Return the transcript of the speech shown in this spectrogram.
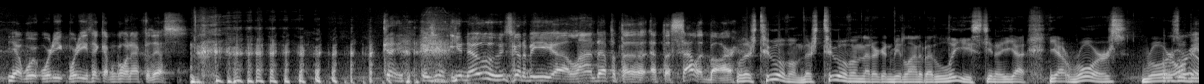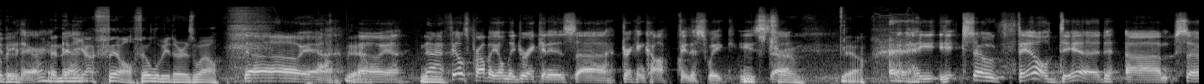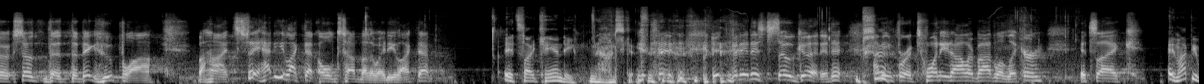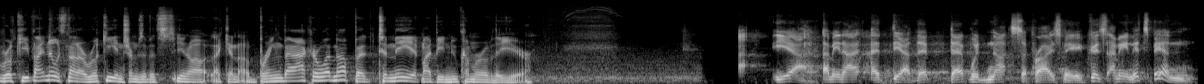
Yeah, where, where do you where do you think I'm going after this? Okay, because you, you know who's going to be uh, lined up at the at the salad bar. Well, there's two of them. There's two of them that are going to be lined up at least. You know, you got you got Roars. Roars will, be, will there. be, there. and then yeah. you got Phil. Phil will be there as well. Oh yeah, yeah. oh yeah. Nah, mm. Phil's probably only drinking his uh, drinking coffee this week. He's That's true. Uh, yeah. He, he, so Phil did. Um, so so the the big hoopla behind. Say, how do you like that old tub? By the way, do you like that? It's like candy. No, I'm just kidding. it, but it is so good. It, I mean, for a twenty dollar bottle of liquor, it's like it might be rookie. I know it's not a rookie in terms of it's you know like in a bring back or whatnot, but to me, it might be newcomer of the year. Uh, yeah, I mean, I, I yeah that that would not surprise me because I mean it's been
